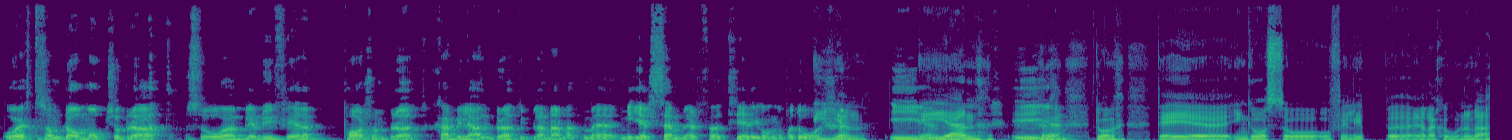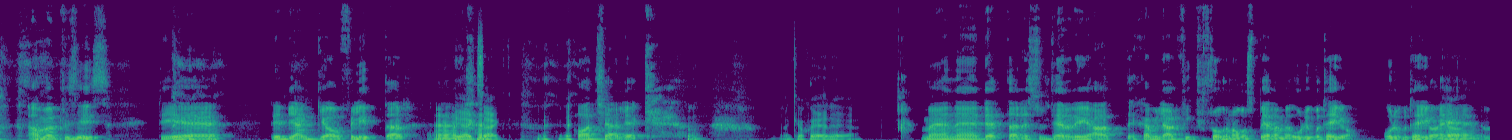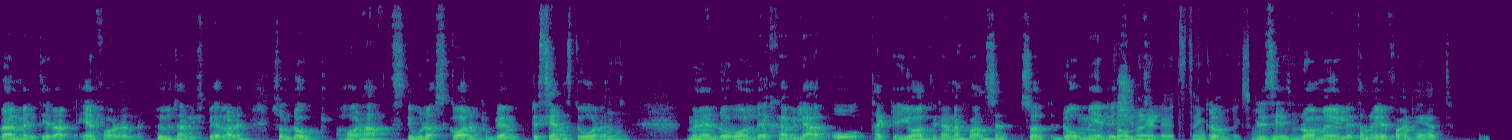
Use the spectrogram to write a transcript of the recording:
Och eftersom de också bröt så blev det ju flera par som bröt. Javilal bröt ju bland annat med Miguel Semler för tredje gången på ett år. Igen. Igen. Igen! Igen. De, det är eh, Ingrosso och Filip-relationen där. Ja men precis. Det är, det är Bianca och Filip där. Ja, exakt. Hatkärlek. Det kanske är det. ja. Men eh, detta resulterade i att Javilal fick förfrågan av att spela med Uri Botello. Uri Botello är Ja. en välmeriterad, erfaren huvudtävlingsspelare som dock har haft stora skadeproblem det senaste året. Mm. Men ändå valde Javilal att tacka ja till denna chansen. Så att de det Bra 23 möjlighet, tänker han liksom. Precis, Mm. bra möjlighet. Han har erfarenhet.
